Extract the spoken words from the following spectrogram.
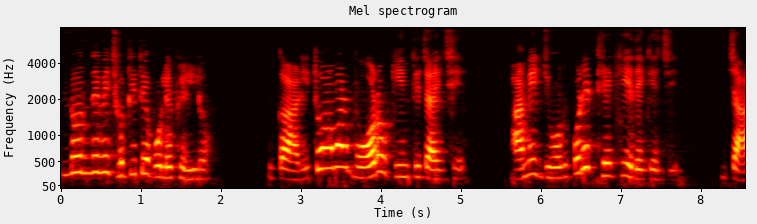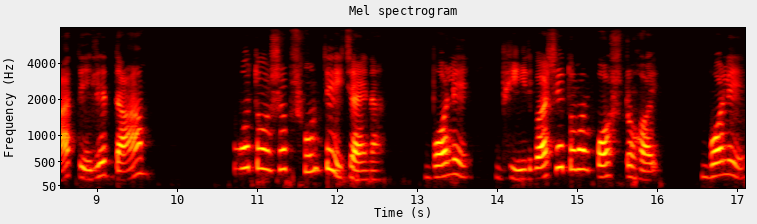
নন্দিনী ছুটিতে বলে ফেলল, গাড়ি তো আমার বড় কিনতে চাইছে। আমি জোর করে ঠেকিয়ে রেখেছি যা তেলের দাম? ও তো ওসব শুনতেই চায় না। বলে, ভিড় বাসে তোমার কষ্ট হয়। বলে,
